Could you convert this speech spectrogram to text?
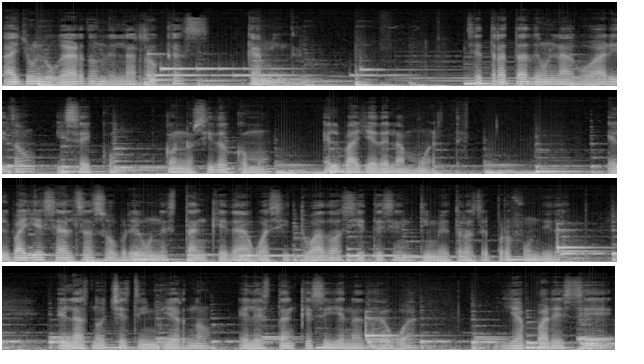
Hay un lugar donde las rocas caminan. Se trata de un lago árido y seco, conocido como el Valle de la Muerte. El valle se alza sobre un estanque de agua situado a 7 centímetros de profundidad. En las noches de invierno, el estanque se llena de agua y aparece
